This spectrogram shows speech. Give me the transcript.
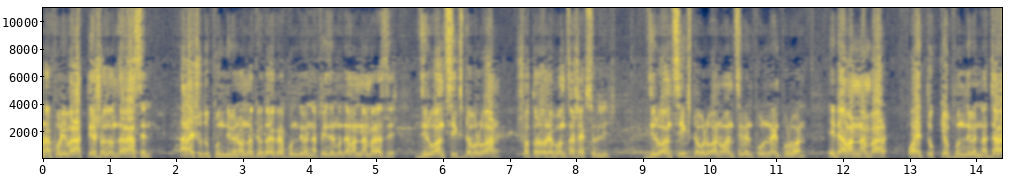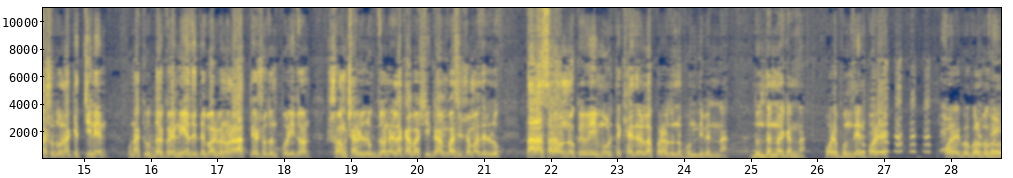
ওনার পরিবার, আত্মীয় স্বজন যারা আছেন তারাই শুধু ফোন দিবেন, অন্য কেউ দয়া করে ফোন দিবেন না। পেজের মধ্যে আমার নাম্বার আছে। Zero one six double one সতেরো উনপঞ্চাশ একচল্লিশ। Zero one six double one one seven four nine four one. এটা আমার নাম্বার অহেতুক কেউ ফোন দিবেন না। যারা শুধু ওনাকে চিনেন, ওনাকে উদ্ধার করে নিয়ে যেতে পারবেন। ওনার আত্মীয় স্বজন, পরিজন, সংসারের লোকজন, এলাকাবাসী, গ্রামবাসী, সমাজের লোক, তারা ছাড়া অন্য কেউ এই মুহূর্তে খেজরা লাভ করার জন্য ফোন দিবেন না। দুনতার নয় কান্না। পরে ফোন দিন, পরে পরে গল্প করব।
